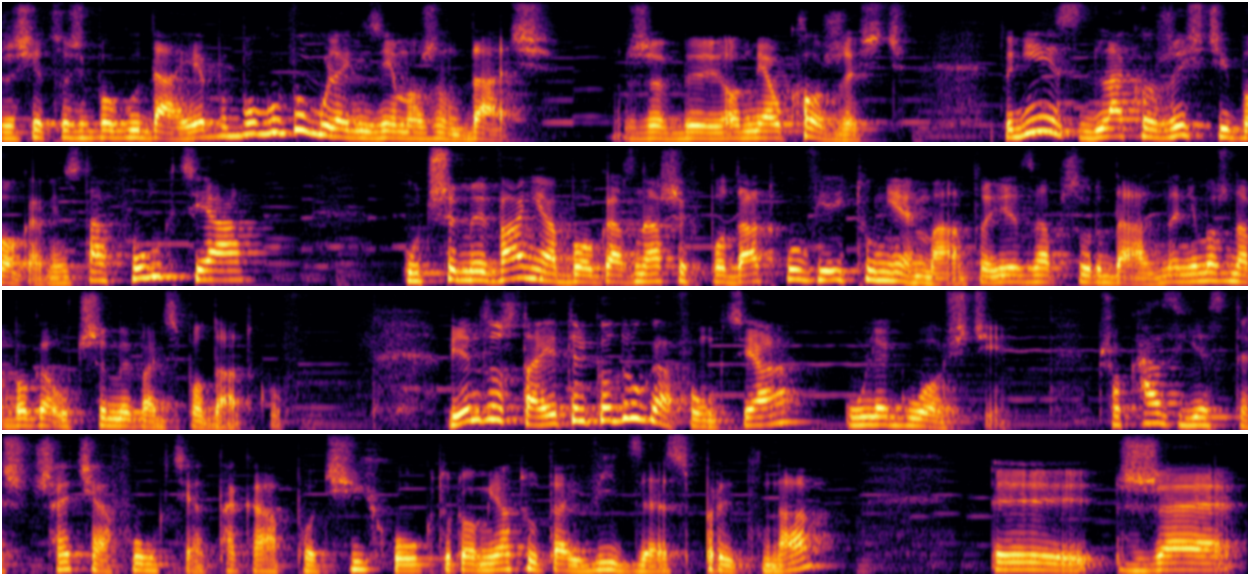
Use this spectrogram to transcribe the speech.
że się coś Bogu daje, bo Bogu w ogóle nic nie można dać, żeby on miał korzyść. To nie jest dla korzyści Boga, więc ta funkcja utrzymywania Boga z naszych podatków jej tu nie ma. To jest absurdalne. Nie można Boga utrzymywać z podatków. Więc zostaje tylko druga funkcja uległości. Przy okazji jest też trzecia funkcja, taka po cichu, którą ja tutaj widzę, sprytna, yy, że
